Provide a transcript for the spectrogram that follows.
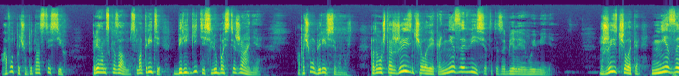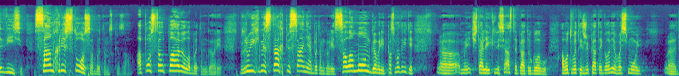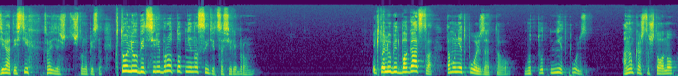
А вот почему, 15 стих. При этом сказал смотрите, берегитесь любостяжания. А почему беречься его нужно? Потому что жизнь человека не зависит от изобилия его имения. Жизнь человека не зависит. Сам Христос об этом сказал. Апостол Павел об этом говорит. В других местах Писания об этом говорит. Соломон говорит. Посмотрите, э, мы читали Екклесиаста, пятую главу. А вот в этой же пятой главе, восьмой 9 э, стих, смотрите, что написано. «Кто любит серебро, тот не насытится серебром. И кто любит богатство, тому нет пользы от того». Вот тут нет пользы. А нам кажется, что оно,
